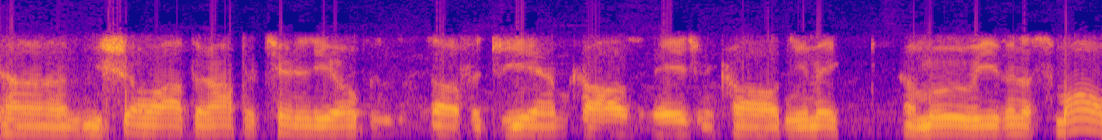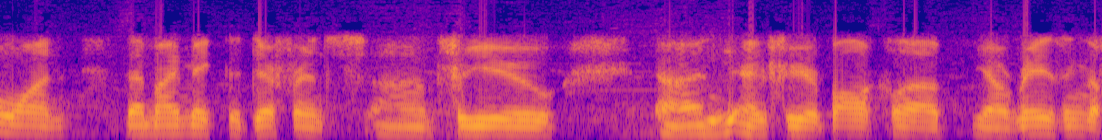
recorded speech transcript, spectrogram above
um, you show up, an opportunity opens itself, a GM calls, an agent calls, and you make a move, even a small one, that might make the difference um, for you uh, and, and for your ball club. You know, raising the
